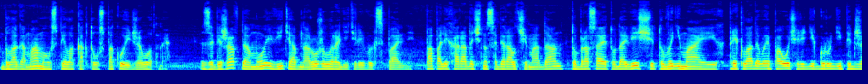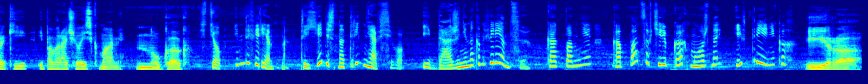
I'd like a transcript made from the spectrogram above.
Благо мама успела как-то успокоить животное. Забежав домой, Витя обнаружил родителей в их спальне. Папа лихорадочно собирал чемодан, то бросая туда вещи, то вынимая их, прикладывая по очереди к груди пиджаки и поворачиваясь к маме. «Ну как?» Степ, индифферентно. Ты едешь на три дня всего. И даже не на конференцию. Как по мне, копаться в черепках можно и в трениках. «Ира!»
